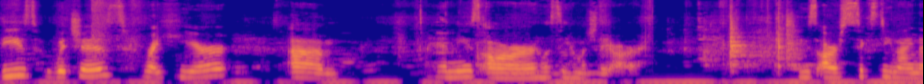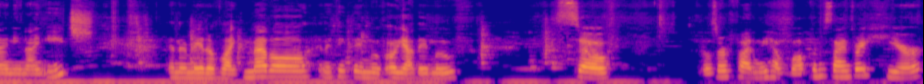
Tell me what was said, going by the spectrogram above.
these witches right here. Um, and these are, let's see how much they are. These are $69.99 each. And they're made of like metal. And I think they move. Oh yeah, they move. So those are fun. We have welcome signs right here.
